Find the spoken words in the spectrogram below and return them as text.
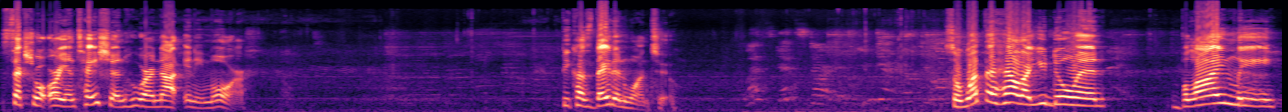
sexual orientation who are not anymore because they didn't want to. So, what the hell are you doing blindly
